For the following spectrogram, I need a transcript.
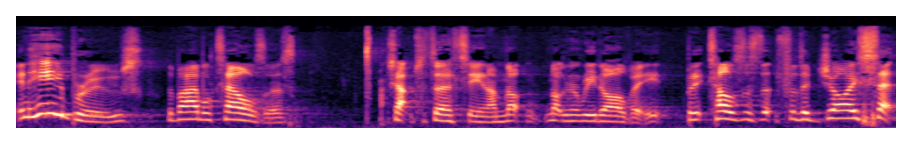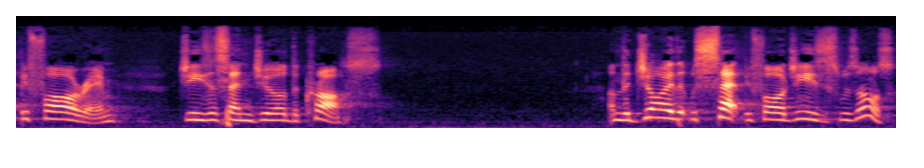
In Hebrews, the Bible tells us, chapter 13, I'm not, not going to read all of it, but it tells us that for the joy set before him, Jesus endured the cross. And the joy that was set before Jesus was us.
